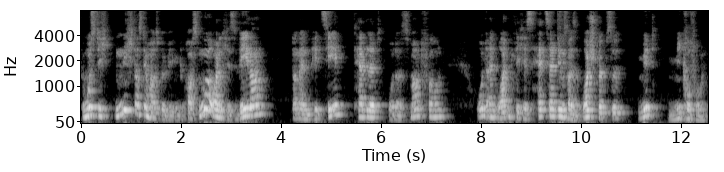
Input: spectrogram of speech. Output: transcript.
Du musst dich nicht aus dem Haus bewegen. Du brauchst nur ordentliches WLAN, dann einen PC, Tablet oder Smartphone und ein ordentliches Headset bzw. Ohrstöpsel mit Mikrofon.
